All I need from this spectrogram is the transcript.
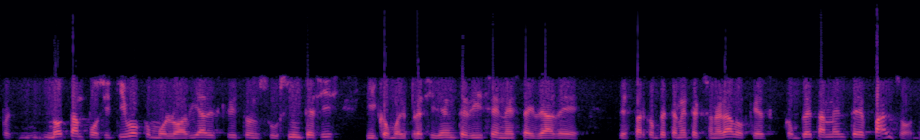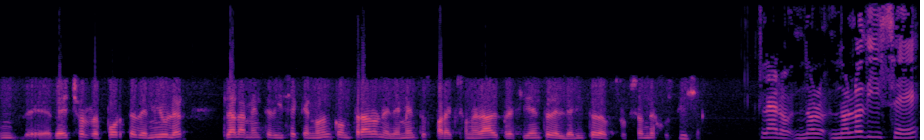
pues no tan positivo como lo había descrito en su síntesis y como el presidente dice en esta idea de, de estar completamente exonerado, que es completamente falso. de hecho, el reporte de Mueller claramente dice que no encontraron elementos para exonerar al presidente del delito de obstrucción de justicia. Claro, no, no lo dice,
